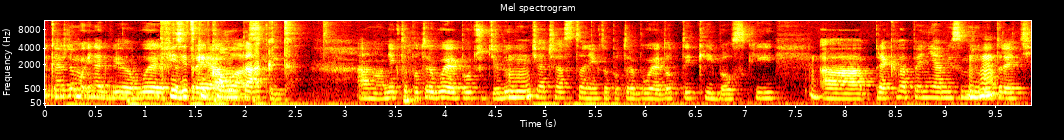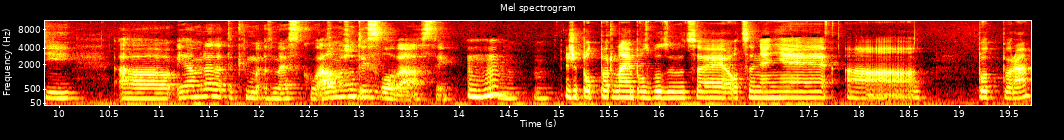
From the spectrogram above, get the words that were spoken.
Každému inak vyhovuje Fyzický kontakt. lásky. Áno, niekto potrebuje počuť ľudím ťa často, niekto potrebuje dotyky, bosky a prekvapenia, myslím, že bol tretí. A ja mám rada takú zmesku, ale možno tie slova asi. Mm, mm. Že podporné, pozbudzujúce, ocenenie a podpora.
